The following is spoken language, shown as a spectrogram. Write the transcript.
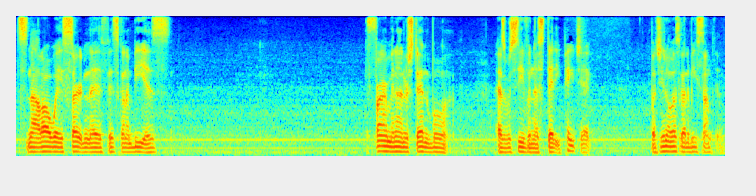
it's not always certain if it's going to be as firm and understandable as receiving a steady paycheck. But you know it's going to be something.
